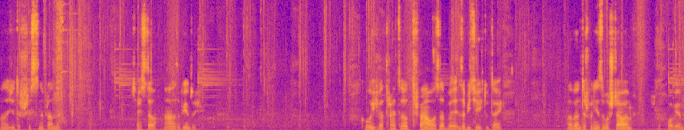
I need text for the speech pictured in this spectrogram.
Mam nadzieję, to wszyscy, naprawdę. Co się stało? Aha, zabiłem coś. Kuźwa, trochę to trwało, zaby, zabicie ich tutaj. Ale byłem też pewnie złoszczałem, że tak powiem.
